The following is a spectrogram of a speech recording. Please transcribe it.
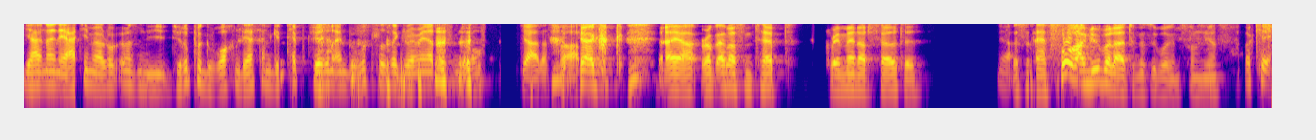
Ja, nein, er hat ihm ja Rob Emerson die, die Rippe gebrochen, der hat dann getappt, während ein bewusstloser Gray Maynard auf ihm drauf ja, das war. ja, ja, ja, Rob Emerson tappt, Gray Maynard fällt it. Ja. Das ist eine hervorragende Überleitung ist übrigens von mir. Okay,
